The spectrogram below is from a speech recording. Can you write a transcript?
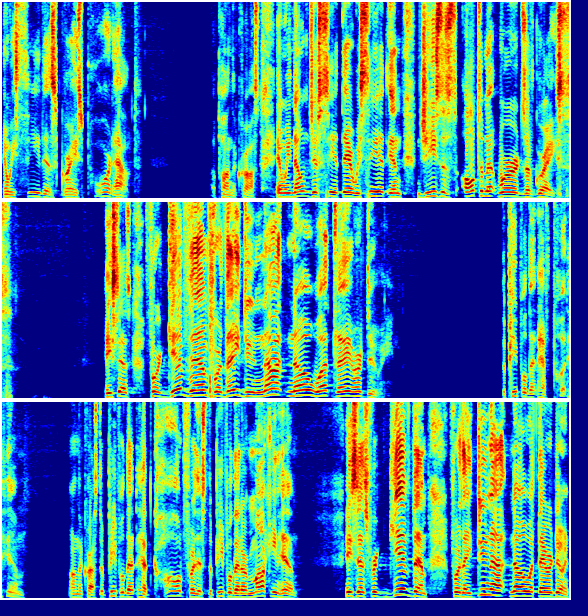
And we see this grace poured out upon the cross. And we don't just see it there, we see it in Jesus' ultimate words of grace. He says, Forgive them, for they do not know what they are doing. The people that have put him on the cross, the people that had called for this, the people that are mocking him. He says, Forgive them, for they do not know what they were doing.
